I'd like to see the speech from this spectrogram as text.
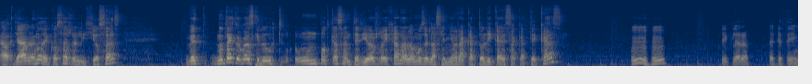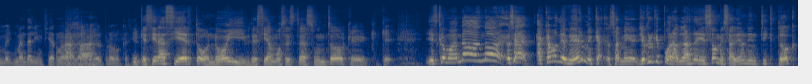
ah, ya hablando de cosas religiosas, ¿no te acuerdas que en un podcast anterior, Reinhard, hablamos de la señora católica de Zacatecas? Sí, claro. La que te manda al infierno a la primera provocación. Y que si era cierto o no, y decíamos este asunto que... que- que- y es como, no, no, o sea, acabo de ver, me ca- o sea, me- yo creo que por hablar de eso me salieron en TikTok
